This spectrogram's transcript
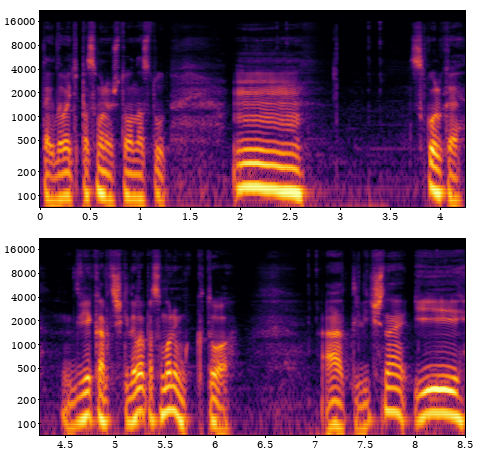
Так, давайте посмотрим, что у нас тут. М -м Сколько? Две карточки. Давай посмотрим, кто. Отлично. И...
